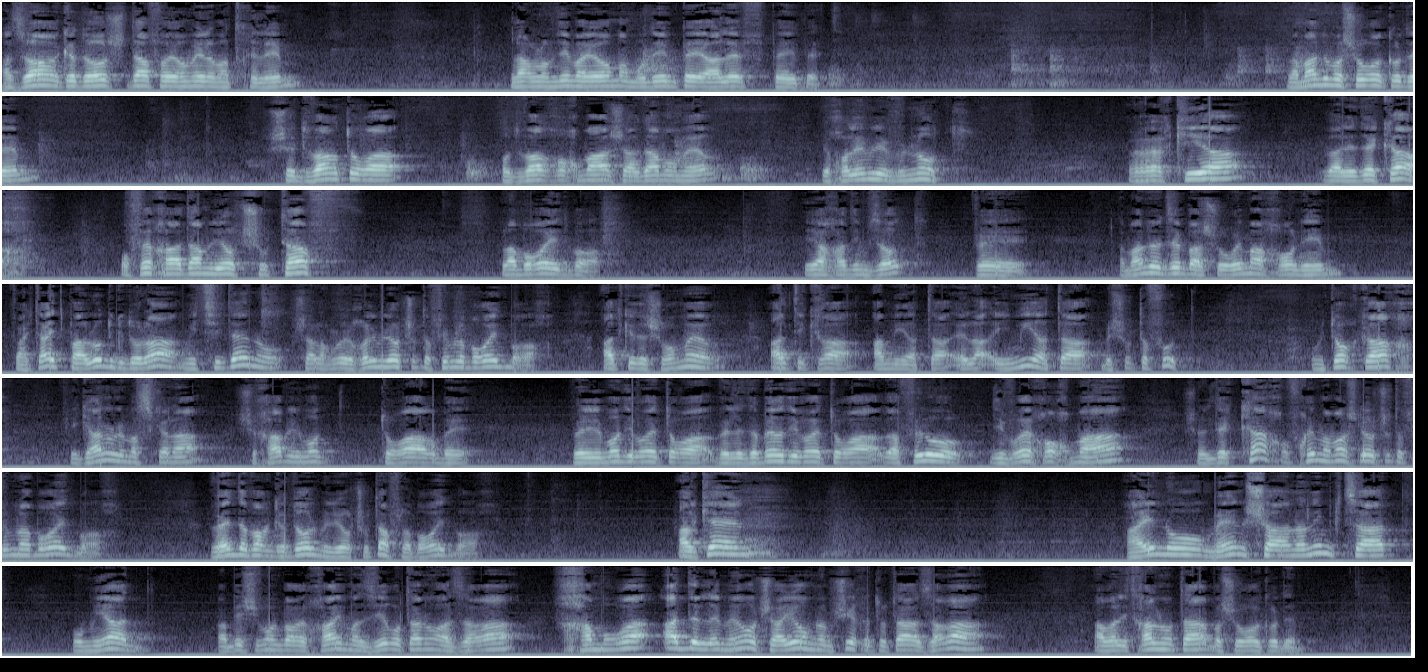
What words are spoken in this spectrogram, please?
הזוהר הקדוש, דף היומי למתחילים. אנחנו לומדים היום עמודים פ"א, פ"ב. למדנו בשיעור הקודם שדבר תורה או דבר חוכמה שאדם אומר יכולים לבנות רקיע ועל ידי כך הופך האדם להיות שותף לבורא יתברך. יחד עם זאת, ולמדנו את זה בשיעורים האחרונים, והייתה התפעלות גדולה מצידנו שאנחנו יכולים להיות שותפים לבורא יתברך, עד כדי שהוא אומר, אל תקרא עמי אתה, אלא עמי אתה בשותפות. ומתוך כך הגענו למסקנה שחייב ללמוד תורה הרבה, וללמוד דברי תורה, ולדבר דברי תורה, ואפילו דברי חוכמה, שעל ידי כך הופכים ממש להיות שותפים לבורא יתברך. ואין דבר גדול מלהיות שותף לבורא יתברך. על כן, היינו מעין שאננים קצת, ומיד רבי שמעון בר יוחאי מזהיר אותנו אזהרה חמורה עד אלה מאוד, שהיום נמשיך את אותה אזהרה, אבל התחלנו אותה בשיעור הקודם.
